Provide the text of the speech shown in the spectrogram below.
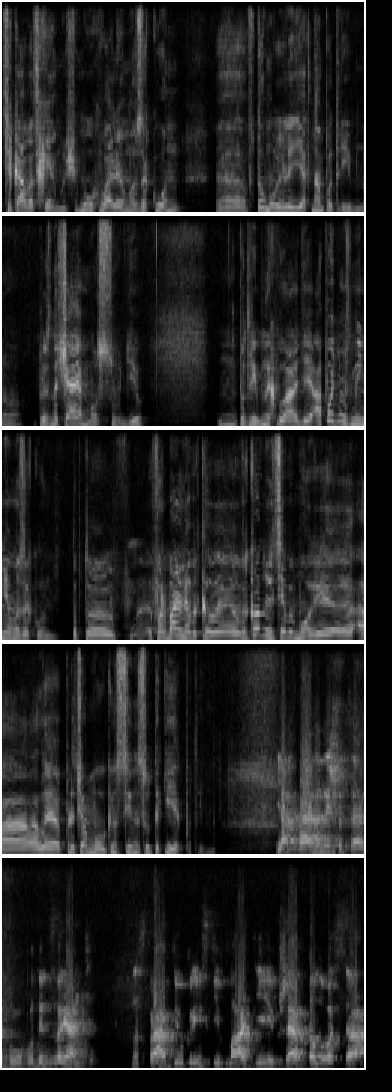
цікава схема, що ми ухвалюємо закон е, в тому вигляді, як нам потрібно, призначаємо суддів потрібних владі, а потім змінюємо закон. Тобто формально вик- виконуються вимоги, е, але при цьому Конституційний суд такий, як потрібно. Я впевнений, що це був один з варіантів. Насправді українській владі вже вдалося е,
